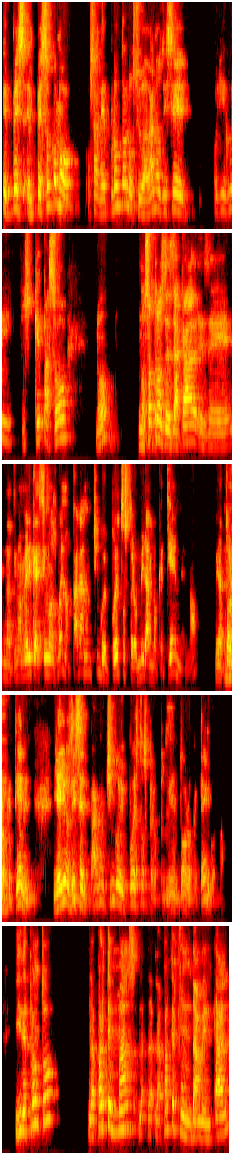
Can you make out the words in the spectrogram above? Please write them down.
empezó, empezó como, o sea, de pronto los ciudadanos dicen, oye, güey, pues, ¿qué pasó? ¿No? Nosotros desde acá, desde Latinoamérica, decimos, bueno, pagan un chingo de impuestos, pero miran lo que tienen, ¿no? Mira todo lo que tienen. Y ellos dicen, pago un chingo de impuestos, pero pues miren todo lo que tengo, ¿no? Y de pronto, la parte más, la, la parte fundamental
